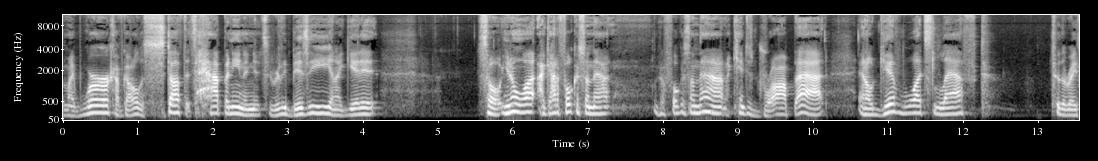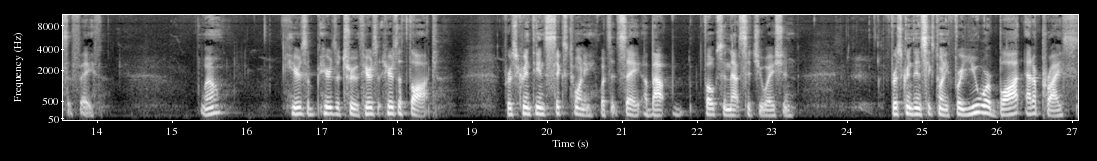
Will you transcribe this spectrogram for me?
my work, I've got all this stuff that's happening, and it's really busy, and I get it. So, you know what? I got to focus on that. I got to focus on that. I can't just drop that, and I'll give what's left to the race of faith. Well, here's a, here's a truth. Here's, here's a thought. 1 Corinthians 6.20, what's it say about folks in that situation? 1 Corinthians 6.20, for you were bought at a price.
